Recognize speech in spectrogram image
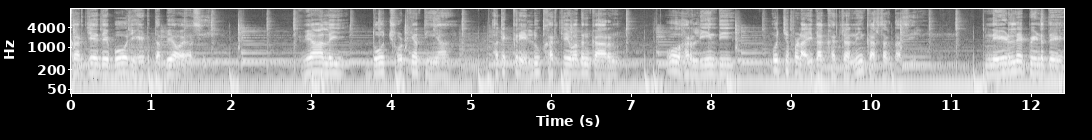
ਕਰਜ਼ੇ ਦੇ ਬੋਝ ਹੇਠ ਦੱਬਿਆ ਹੋਇਆ ਸੀ। ਵਿਆਹ ਲਈ ਦੋ ਛੋਟੀਆਂ ਧੀਆਂ ਅਤੇ ਘਰੇਲੂ ਖਰਚੇ ਵਧਣ ਕਾਰਨ ਉਹ ਹਰਲੀਨ ਦੀ ਉੱਚ ਪੜ੍ਹਾਈ ਦਾ ਖਰਚਾ ਨਹੀਂ ਕਰ ਸਕਦਾ ਸੀ। ਨੇੜਲੇ ਪਿੰਡ ਦੇ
